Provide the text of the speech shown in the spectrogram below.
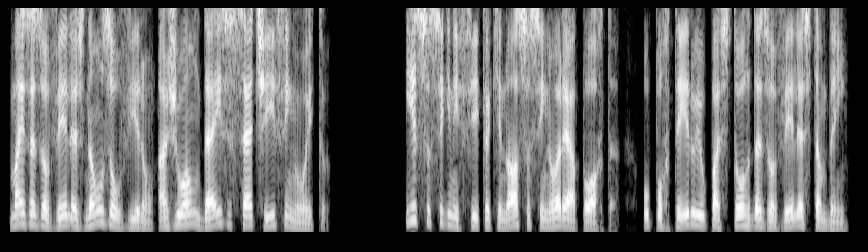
mas as ovelhas não os ouviram. A João 10 e 7 e 8. Isso significa que Nosso Senhor é a porta, o porteiro e o pastor das ovelhas também.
